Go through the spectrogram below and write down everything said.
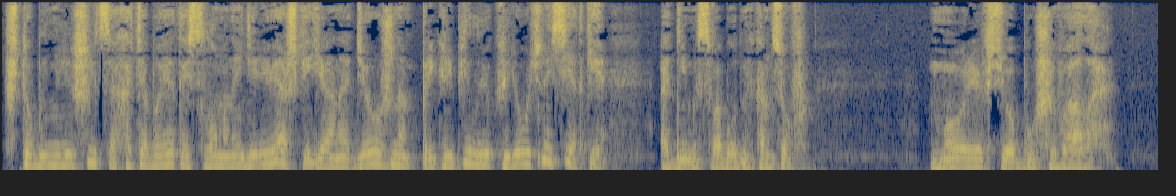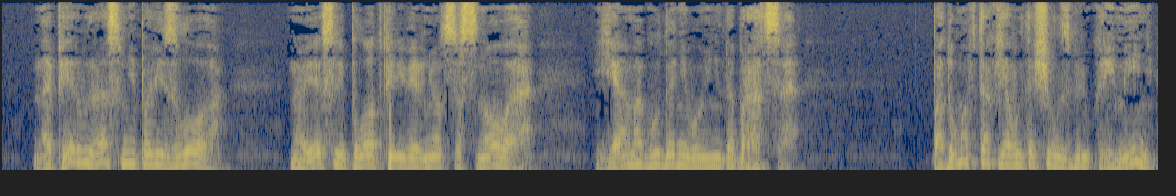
Чтобы не лишиться хотя бы этой сломанной деревяшки, я надежно прикрепил ее к веревочной сетке – одним из свободных концов. Море все бушевало. На первый раз мне повезло, но если плод перевернется снова, я могу до него и не добраться. Подумав так, я вытащил из брюк ремень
